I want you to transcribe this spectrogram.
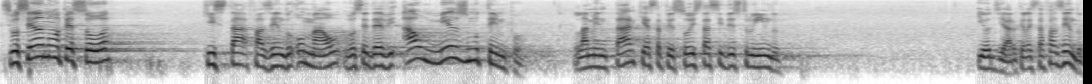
Se você ama uma pessoa que está fazendo o mal, você deve ao mesmo tempo lamentar que essa pessoa está se destruindo e odiar o que ela está fazendo.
